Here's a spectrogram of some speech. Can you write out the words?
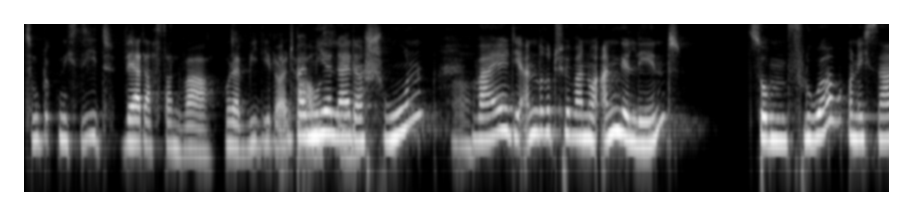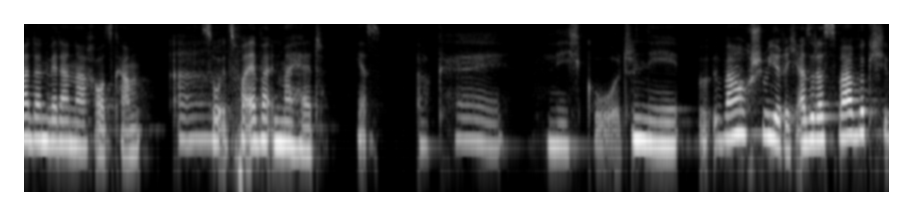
zum Glück nicht sieht, wer das dann war oder wie die Leute Bei aussehen. mir leider schon, Ah. weil die andere Tür war nur angelehnt zum Flur und ich sah dann, wer danach rauskam. Ah, So, it's forever in my head. Yes. okay. Nicht gut. Nee, war auch schwierig. Also das war wirklich,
